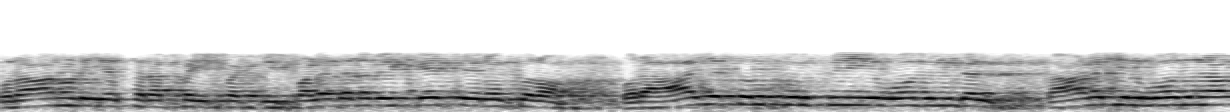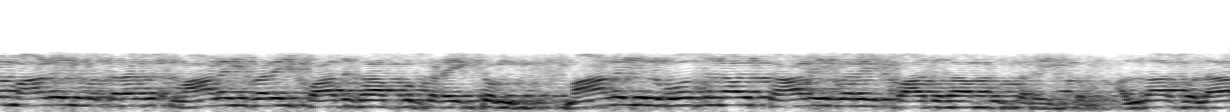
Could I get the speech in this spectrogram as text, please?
குரானுடைய சிறப்பை பற்றி பல தடவை கேட்டு இருக்கிறோம் ஒரு ஆயத்துல் குர்சியை ஓதுங்கள். காலையில் ஓதினால் மாலை மாலை வரை பாதுகாப்பு கிடைக்கும். மாலையில் ஓதினால் காலை வரை பாதுகாப்பு கிடைக்கும். அல்லாஹு லா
